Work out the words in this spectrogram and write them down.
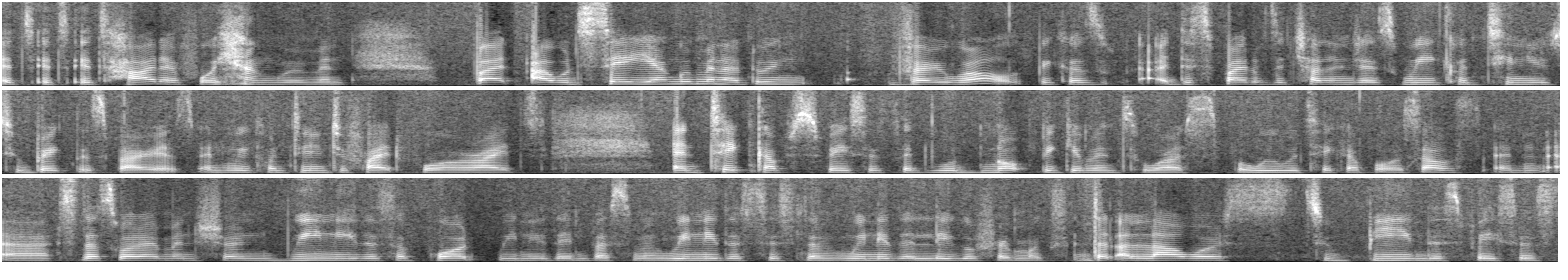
it's it's it's harder for young women, but I would say young women are doing very well because uh, despite of the challenges, we continue to break these barriers and we continue to fight for our rights and take up spaces that would not be given to us, but we would take up ourselves. And uh, so that's what I mentioned. We need the support, we need the investment, we need the system, we need the legal frameworks that allow us to be in the spaces,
